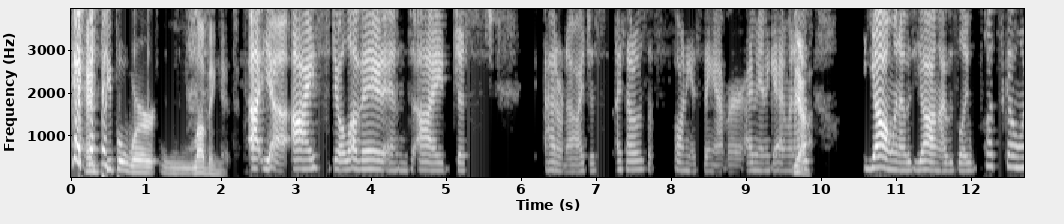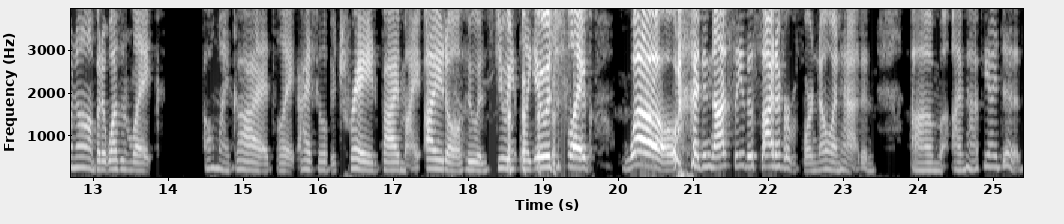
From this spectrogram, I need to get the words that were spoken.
and people were loving it. uh, yeah i still love it and i just i don't know i just i thought it was the funniest thing ever i mean again when Yeah. i was young when i was young i was like what's going on but it wasn't like oh my god like i feel betrayed by my idol who is doing like it was just like whoa i did not see this side of her before no one had and um i'm happy i did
